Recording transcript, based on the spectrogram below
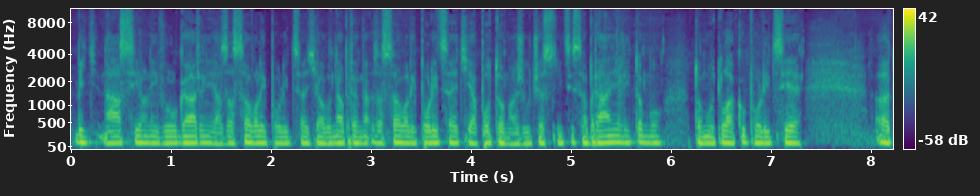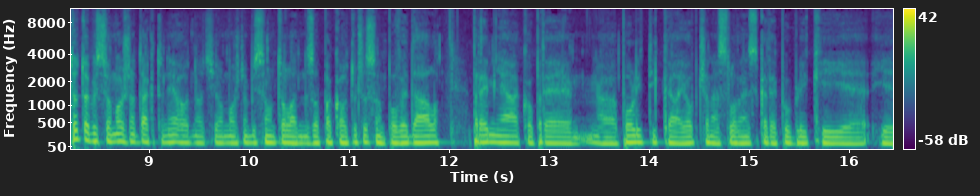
byť násilní, vulgárni a zasahovali policajti, alebo najprv zasahovali policajti a potom až účastníci sa bránili tomu, tomu tlaku policie. E, toto by som možno takto nehodnotil, možno by som to len zopakoval, to, čo som povedal. Pre mňa ako pre e, politika aj občana Slovenskej republiky je, je,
